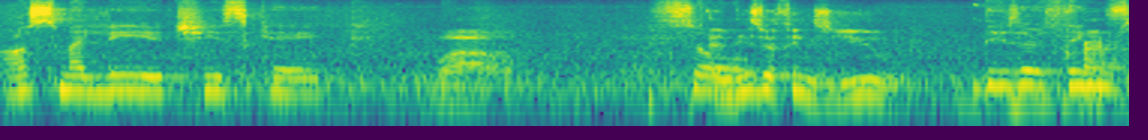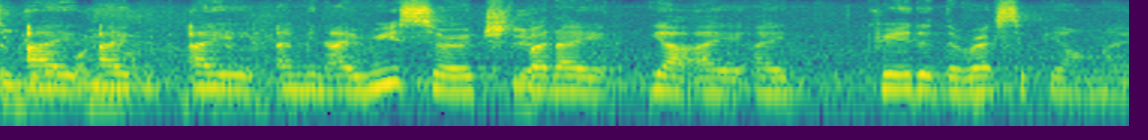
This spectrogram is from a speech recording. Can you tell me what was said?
osmaliye cheesecake. Wow. So and these are things you. these are things I I. I, Yeah. I mean I researched, Yeah. but I yeah I, I created the recipe on my own.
